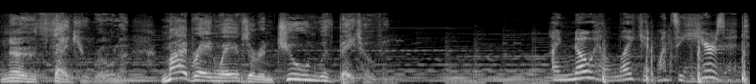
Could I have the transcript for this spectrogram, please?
no, thank you, Roller. My brainwaves are in tune with Beethoven. I know he'll like it once he hears it.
